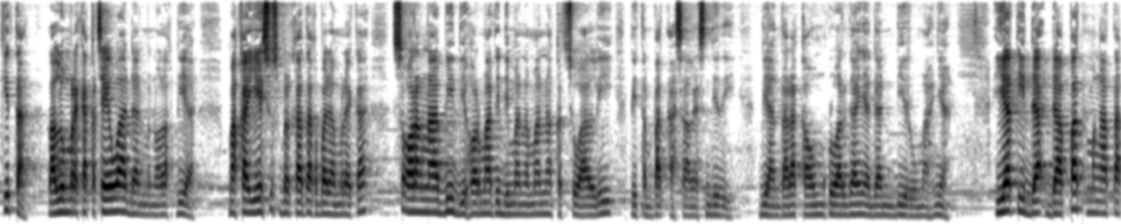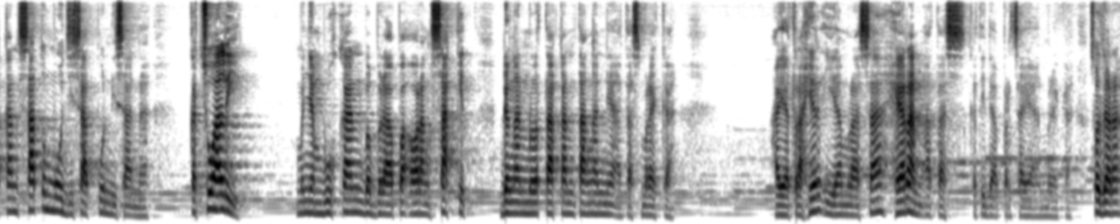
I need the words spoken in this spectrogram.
kita? Lalu mereka kecewa dan menolak dia. Maka Yesus berkata kepada mereka, seorang nabi dihormati di mana-mana kecuali di tempat asalnya sendiri, di antara kaum keluarganya dan di rumahnya. Ia tidak dapat mengatakan satu mujizat pun di sana, kecuali menyembuhkan beberapa orang sakit dengan meletakkan tangannya atas mereka. Ayat terakhir, ia merasa heran atas ketidakpercayaan mereka. Saudara,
